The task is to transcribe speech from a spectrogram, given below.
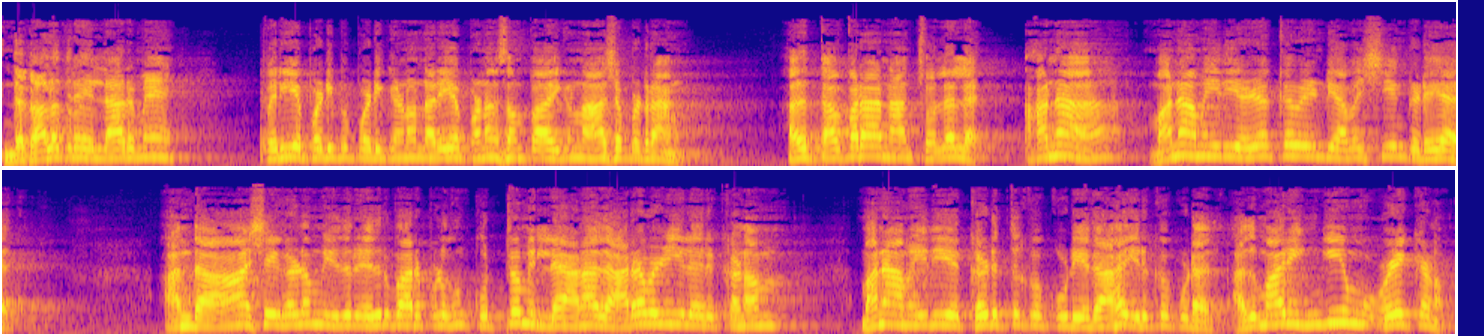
இந்த காலத்தில் எல்லாருமே பெரிய படிப்பு படிக்கணும் நிறைய பணம் சம்பாதிக்கணும்னு ஆசைப்படுறாங்க. அது தவறாக நான் சொல்லலை. ஆனால் மன அமைதி இழக்க வேண்டிய அவசியம் கிடையாது. அந்த ஆசைகளும் எதிர் எதிர்பார்ப்புகளுக்கும் குற்றம் இல்லை. ஆனால் அது அறவழியில் இருக்கணும். மன அமைதியை கெடுத்துக்கக்கூடியதாக இருக்கக்கூடாது. அது மாதிரி இங்கேயும் உழைக்கணும்.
